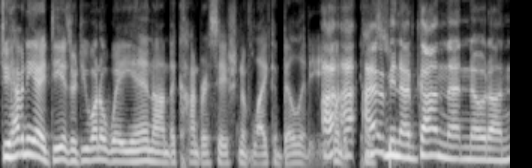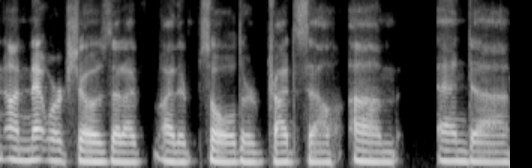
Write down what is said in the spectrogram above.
do you have any ideas, or do you want to weigh in on the conversation of likability? I, I, I to- mean, I've gotten that note on on network shows that I've either sold or tried to sell. Um, and uh,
